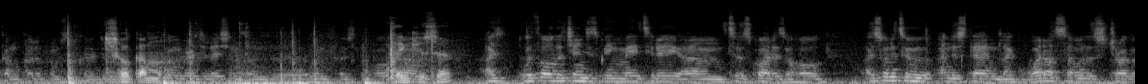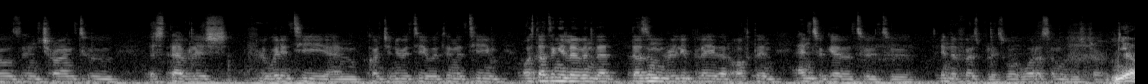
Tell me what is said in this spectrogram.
Kamkolo from. Sure, Congratulations on the win, first of all. Thank Um, you, sir. I, with all the changes being made today um, to the squad as a whole, I just wanted to understand like what are some of the struggles in trying to establish fluidity and continuity within the team, or starting eleven that doesn't really play that often and together to, to in the first place. What, what are some of those struggles? Yeah,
